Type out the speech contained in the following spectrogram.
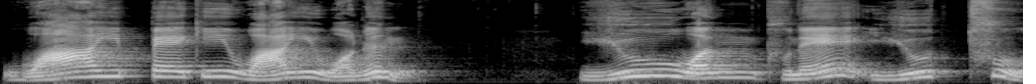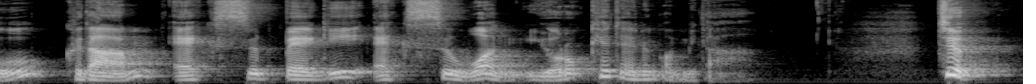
y 빼기 y1은 u1분의 u2 그 다음 x 빼기 x1 이렇게 되는 겁니다. 즉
